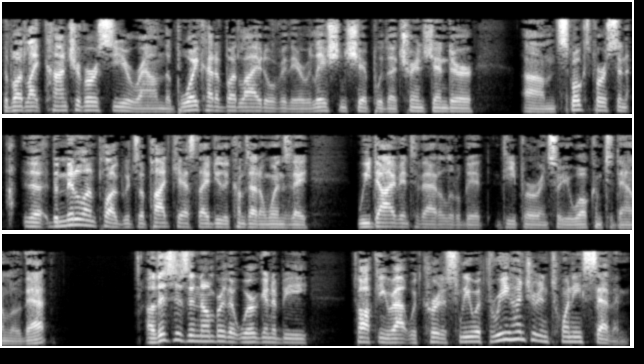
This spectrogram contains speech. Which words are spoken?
the Bud Light controversy around the boycott of Bud Light over their relationship with a transgender um, spokesperson, the the Middle Unplugged, which is a podcast I do that comes out on Wednesday, we dive into that a little bit deeper, and so you're welcome to download that. Uh, this is a number that we're going to be talking about with Curtis Sliwa. 327.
